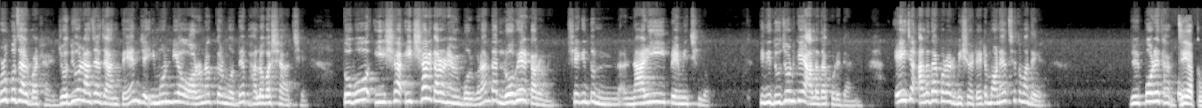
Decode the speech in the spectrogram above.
প্রপোজাল পাঠায়। যদিও রাজা জানতেন যে ইমন্ডিয়া ও অরণাক্যের মধ্যে ভালোবাসা আছে। তবুও ঈর্ষা ঈর্ষার কারণে আমি বলব না তার লোভের কারণে। সে কিন্তু নারী প্রেমী ছিল। তিনি দুজনকে আলাদা করে দেন। এই যে আলাদা করার বিষয়টা এটা মনে আছে তোমাদের? যদি পড়ে থাকো। জি আপু।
